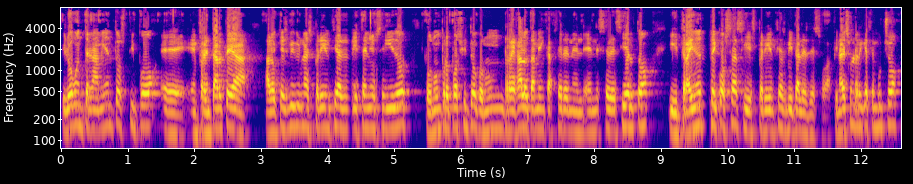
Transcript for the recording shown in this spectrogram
y luego entrenamientos tipo eh, enfrentarte a, a lo que es vivir una experiencia de 10 años seguidos con un propósito, con un regalo también que hacer en, el, en ese desierto y trayéndote cosas y experiencias vitales de eso. Al final eso enriquece mucho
